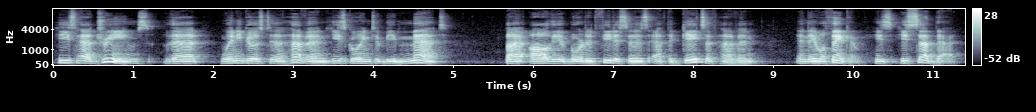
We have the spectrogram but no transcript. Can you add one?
he's had dreams that when he goes to heaven, he's going to be met by all the aborted fetuses at the gates of heaven and they will thank him. He's, he said that.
